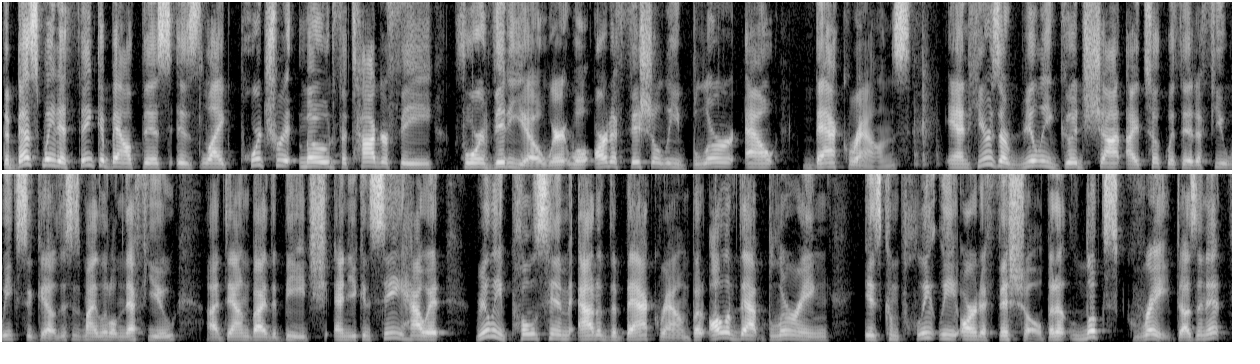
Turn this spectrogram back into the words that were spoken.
The best way to think about this is like portrait mode photography for video, where it will artificially blur out backgrounds. And here's a really good shot I took with it a few weeks ago. This is my little nephew uh, down by the beach, and you can see how it really pulls him out of the background, but all of that blurring is completely artificial, but it looks great, doesn't it?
